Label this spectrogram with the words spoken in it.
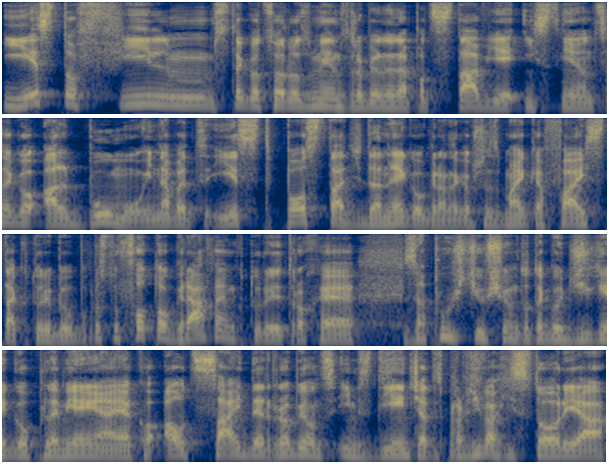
I jest to film, z tego co rozumiem, zrobiony na podstawie istniejącego albumu i nawet jest postać danego, granego przez Mike'a Feista, który był po prostu fotografem, który trochę zapuścił się do tego dzikiego plemienia jako outsider, robiąc im zdjęcia. To jest prawdziwa historia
